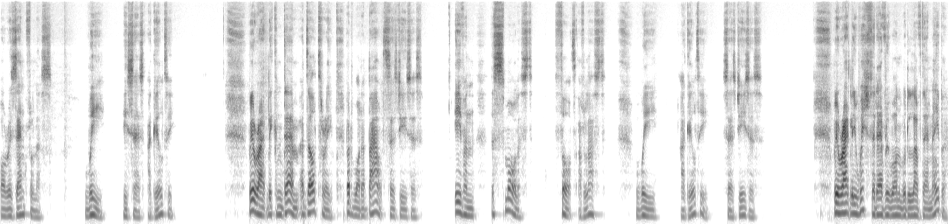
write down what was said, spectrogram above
or resentfulness? We, he says, are guilty. We rightly condemn adultery. But what about, says Jesus, even the smallest thoughts of lust? We are guilty, says Jesus. We rightly wish that everyone would love their neighbor.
